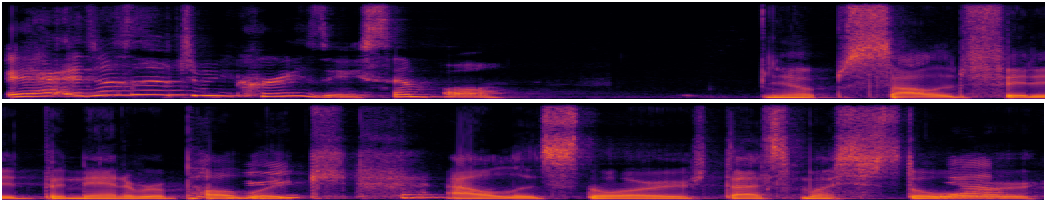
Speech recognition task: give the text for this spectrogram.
It, it doesn't have to be crazy. Simple. Yep, solid fitted Banana Republic mm-hmm. outlet store. That's my store.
